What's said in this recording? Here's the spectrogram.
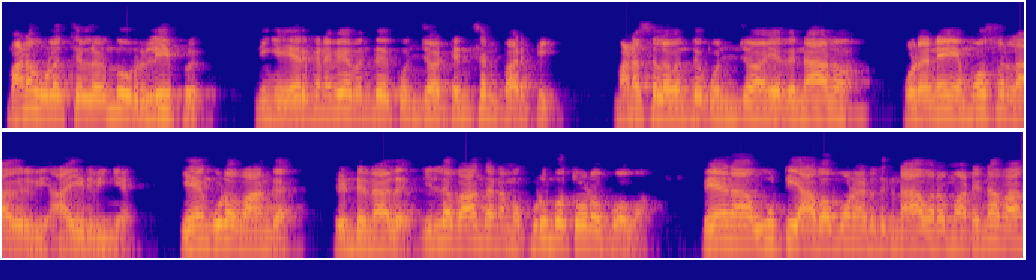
மன உளைச்சல்லேருந்து ஒரு ரிலீஃபு நீங்கள் ஏற்கனவே வந்து கொஞ்சம் டென்ஷன் பார்ட்டி மனசில் வந்து கொஞ்சம் எதுனாலும் உடனே எமோஷனல் ஆகிருவி ஆயிடுவீங்க ஏன் கூட வாங்க. ரெண்டு நாள். இல்லை வாங்க. நம்ம குடும்பத்தோடு போவோம். வேணா ஊட்டி அவ போன இடத்துக்கு நான் வர மாட்டேன்னா வாங்க.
